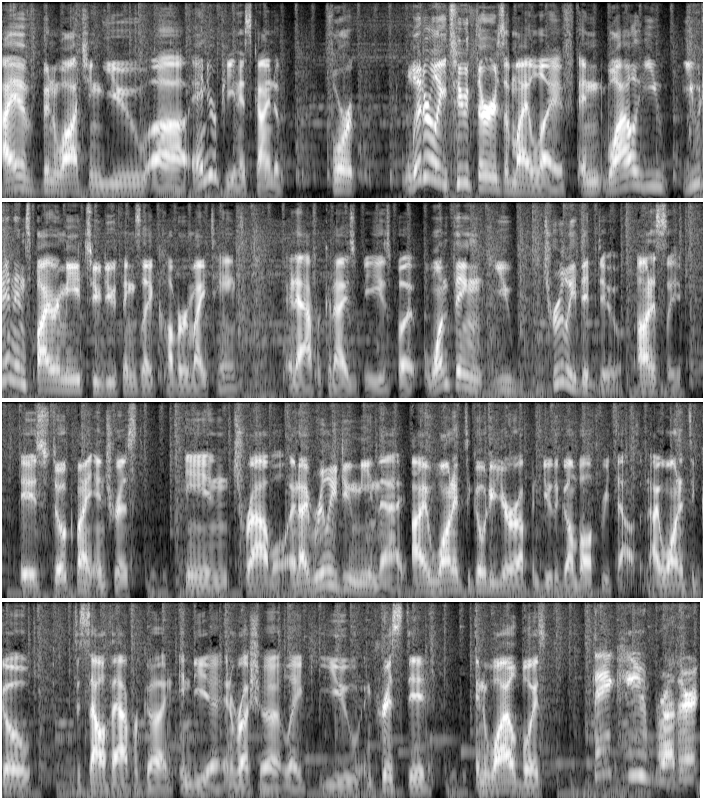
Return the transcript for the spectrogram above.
I have been watching you uh, and your penis kind of for literally two thirds of my life. And while you you didn't inspire me to do things like cover my taint and Africanize bees, but one thing you truly did do, honestly, is stoke my interest in travel. And I really do mean that. I wanted to go to Europe and do the Gumball 3000. I wanted to go to South Africa and India and Russia like you and Chris did in Wildboyz. Thank you, brother.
